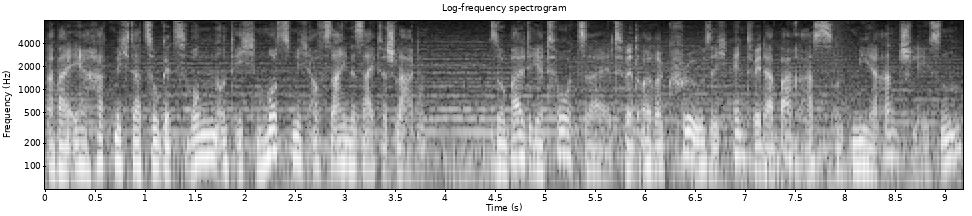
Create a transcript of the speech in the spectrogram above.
aber er hat mich dazu gezwungen und ich muss mich auf seine Seite schlagen. Sobald ihr tot seid, wird eure Crew sich entweder Barras und mir anschließen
